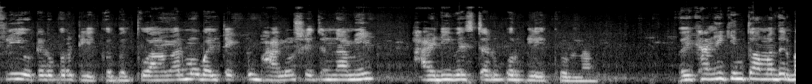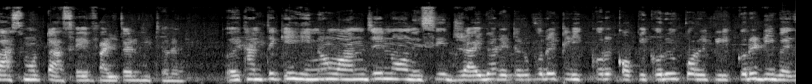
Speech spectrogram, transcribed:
ফ্রি ওটার উপর ক্লিক করবেন তো আমার মোবাইলটা একটু ভালো, সেজন্য আমি হাই ডিভাইসটার উপর ক্লিক করলাম। ওইখানে কিন্তু আমাদের বাস মোডটা আছে এই ফাইলটার ভিতরে। ওইখান থেকে হিনো ওয়ান যে নন এসি ড্রাইভার এটার উপরে ক্লিক করে কপি করে, উপরে ক্লিক করে ডিভাইস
